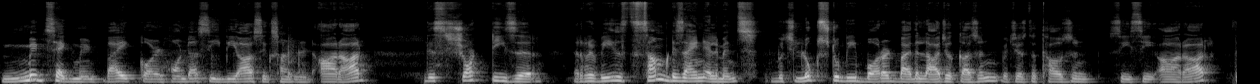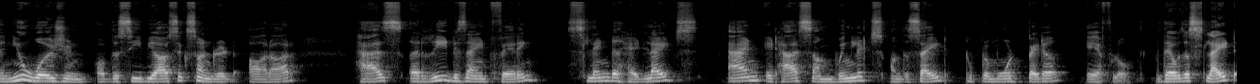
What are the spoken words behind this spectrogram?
mid segment bike called Honda CBR 600 RR. This short teaser reveals some design elements which looks to be borrowed by the larger cousin which is the 1000cc RR. The new version of the CBR 600 RR has a redesigned fairing, slender headlights and it has some winglets on the side to promote better airflow. There was a slight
